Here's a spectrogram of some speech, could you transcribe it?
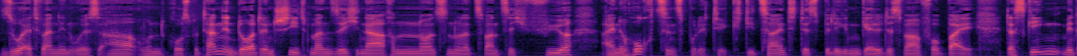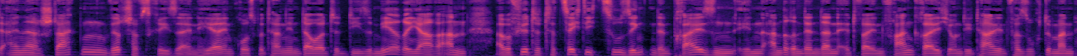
So etwa in den USA und Großbritannien. Dort entschied man sich nach 1920 für eine Hochzinspolitik. Die Zeit des billigen Geldes war vorbei. Das ging mit einer starken Wirtschaftskrise einher. In Großbritannien dauerte diese mehrere Jahre an, aber führte tatsächlich zu sinkenden Preisen. In anderen Ländern, etwa in Frankreich und Italien, versuchte man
